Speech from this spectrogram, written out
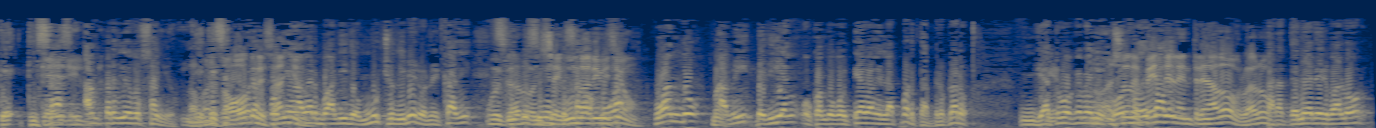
que quizás Que- han perdido dos años. No, que esos no, años. haber valido mucho dinero en el Cádiz Uy, claro, en segunda división. cuando abrí- pedían o cuando golpeaban en la puerta. Pero claro, ya tuvo que venir No, eso de depende Cádiz del entrenador, claro. para tener el valor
